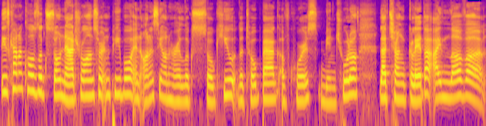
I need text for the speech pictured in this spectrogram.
these kind of clothes look so natural on certain people, and honestly, on her it looks so cute. The tote bag, of course, bien chulo. La chancleta, I love. Uh,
